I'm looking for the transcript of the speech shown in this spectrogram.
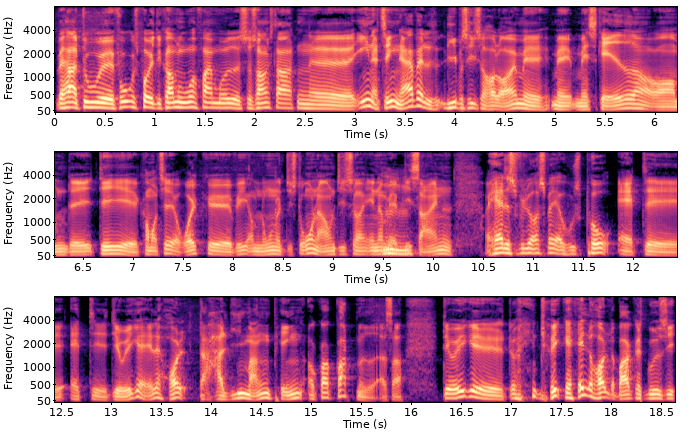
Hvad har du øh, fokus på i de kommende uger frem mod sæsonstarten? Øh, en af tingene er vel lige præcis at holde øje med, med, med skader, og om det, det kommer til at rykke øh, ved, om nogle af de store navne, de så ender med mm. at blive signet. Og her er det selvfølgelig også værd at huske på, at, øh, at øh, det er jo ikke alle hold, der har lige mange penge og går godt med. Altså, det er jo ikke, det er jo ikke alle hold, der bare kan gå ud og sige,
